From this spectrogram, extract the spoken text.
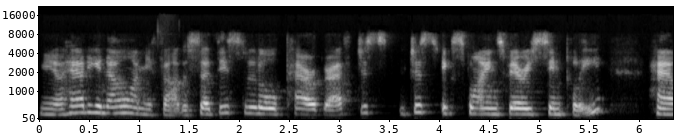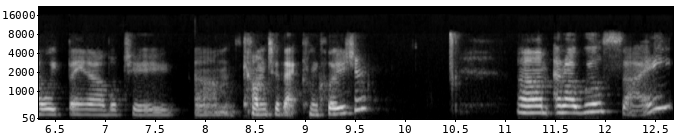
you know, how do you know I'm your father? So this little paragraph just just explains very simply how we've been able to um, come to that conclusion. Um, and I will say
